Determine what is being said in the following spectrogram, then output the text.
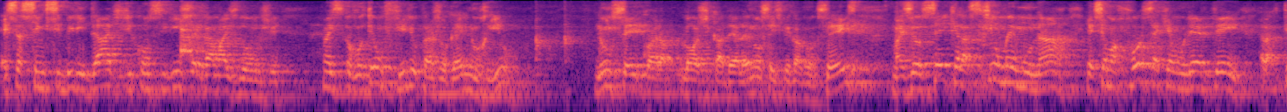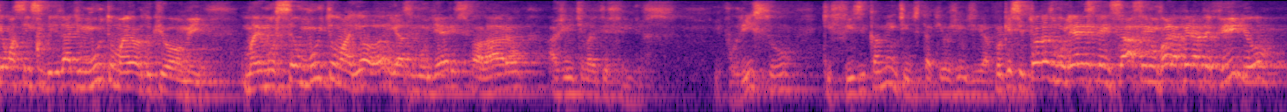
essa sensibilidade de conseguir enxergar mais longe. Mas eu vou ter um filho para jogar ele no rio? Não sei qual era a lógica dela, eu não sei explicar para vocês, mas eu sei que elas tinham uma emuná, essa é uma força que a mulher tem, ela tem uma sensibilidade muito maior do que o homem, uma emoção muito maior, e as mulheres falaram: a gente vai ter filhos. E por isso que fisicamente a gente está aqui hoje em dia. Porque se todas as mulheres pensassem não vale a pena ter filho,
